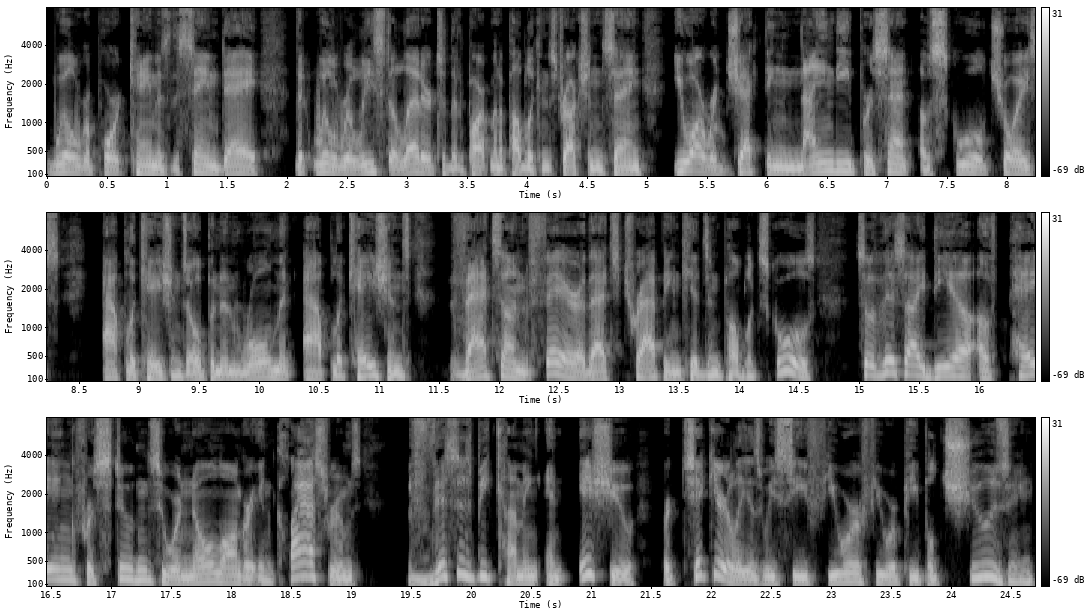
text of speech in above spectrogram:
Will report came as the same day that Will released a letter to the Department of Public Instruction saying you are rejecting 90% of school choice applications, open enrollment applications. That's unfair. That's trapping kids in public schools. So, this idea of paying for students who are no longer in classrooms, this is becoming an issue, particularly as we see fewer fewer people choosing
